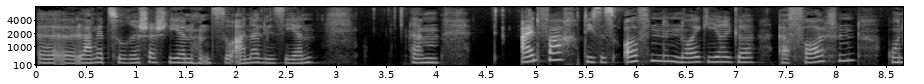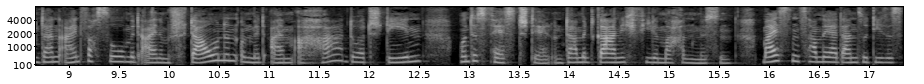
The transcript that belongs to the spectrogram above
äh, lange zu recherchieren und zu analysieren. Ähm, einfach dieses offene, neugierige Erforschen und dann einfach so mit einem Staunen und mit einem Aha dort stehen und es feststellen und damit gar nicht viel machen müssen. Meistens haben wir ja dann so dieses,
